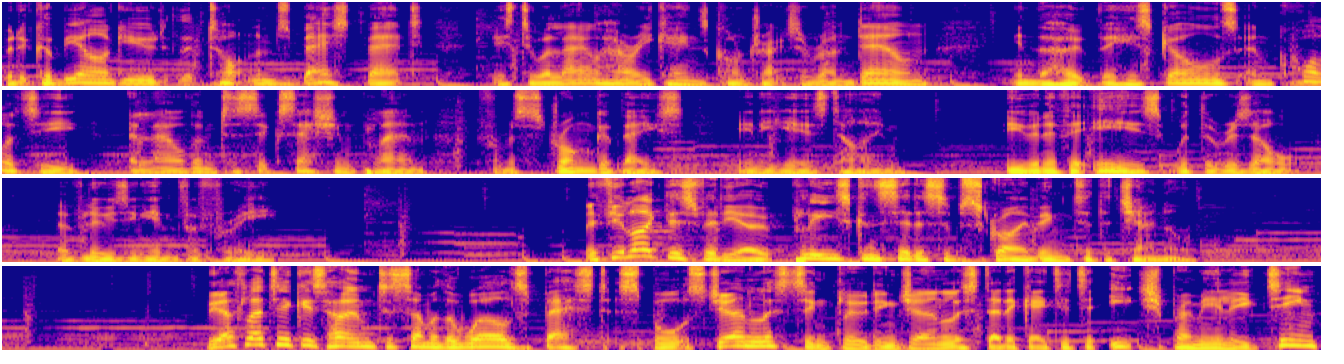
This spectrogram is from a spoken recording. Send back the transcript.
but it could be argued that Tottenham's best bet is to allow Harry Kane's contract to run down in the hope that his goals and quality allow them to succession plan from a stronger base in a year's time, even if it is with the result of losing him for free. If you like this video, please consider subscribing to the channel. The Athletic is home to some of the world's best sports journalists, including journalists dedicated to each Premier League team,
